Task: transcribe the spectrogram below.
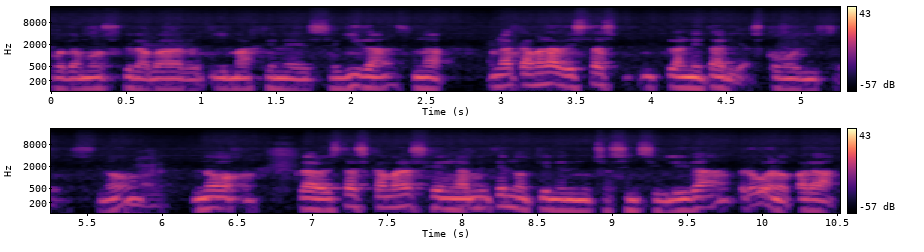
podamos grabar imágenes seguidas, una, una cámara de estas planetarias, como dices, ¿no? No, claro, estas cámaras generalmente no tienen mucha sensibilidad, pero bueno, para,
